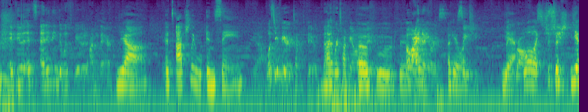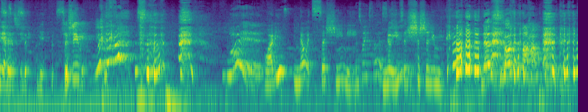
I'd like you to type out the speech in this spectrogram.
if it, it's anything to do with food, I'm there. Yeah, it's actually insane. Yeah. What's your favorite type of food? Now My- that we're talking about Oh, food. food, food. Oh, I know yours. Okay, what? Sushi. yeah. raw well, like fish. sushi. Sashimi. Yes, Yeah, it's- sashimi. sushi- Sushi. what? Why do you? No, it's sashimi. That's what I said. No, you said sashimi. sashimi. No, that's not laughing. Uh,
